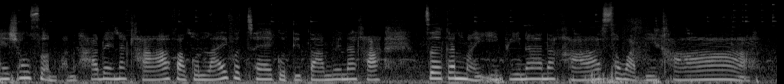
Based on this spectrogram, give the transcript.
ให้ช่องส่วนขวัญข้าวด้วยนะคะ ฝากกดไลค์กดแชร์กดติดตามด้วยนะคะ เจอกันใหม่ EP หน้านะคะ สวัสดีค่ะ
